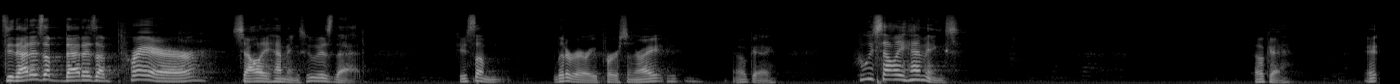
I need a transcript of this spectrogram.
See, that is a, that is a prayer. Sally Hemings, who is that? She's some literary person, right? Okay. Who is Sally Hemings? Okay. It,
